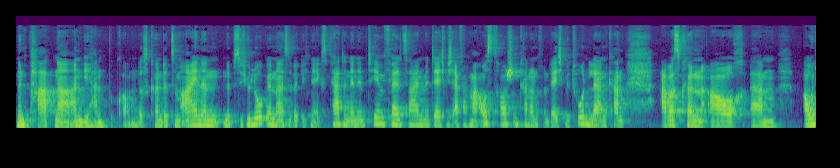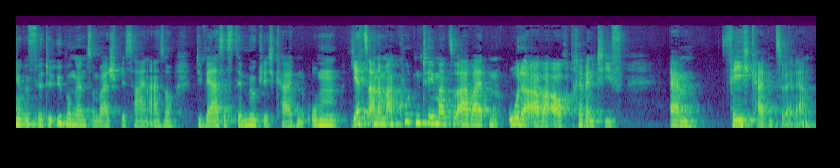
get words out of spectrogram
einen Partner an die Hand bekommen. Das könnte zum einen eine Psychologin, also wirklich eine Expertin in dem Themenfeld sein, mit der ich mich einfach mal austauschen kann und von der ich Methoden lernen kann. Aber es können auch ähm, audiogeführte Übungen zum Beispiel sein, also diverseste Möglichkeiten, um jetzt an einem akuten Thema zu arbeiten oder aber auch präventiv ähm, Fähigkeiten zu erlernen.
